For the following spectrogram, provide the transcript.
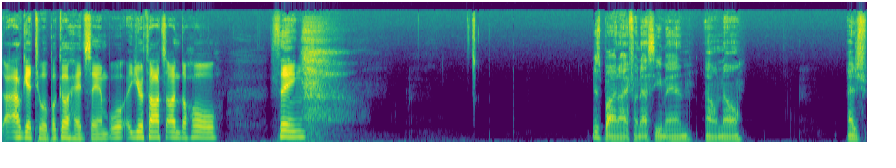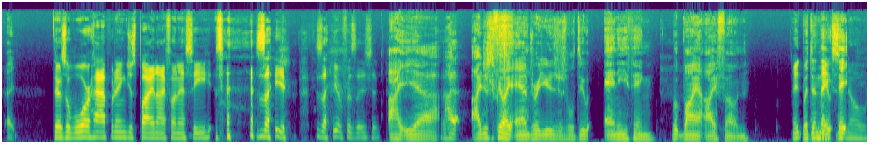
I'll get to it, but go ahead, Sam. Well, your thoughts on the whole thing? Just buy an iPhone SE, man. I don't know. I just I, there's a war happening, just buy an iPhone SE. Is that your is that your position? I yeah. I I just feel like Android users will do anything but buy an iPhone. It but then they they no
